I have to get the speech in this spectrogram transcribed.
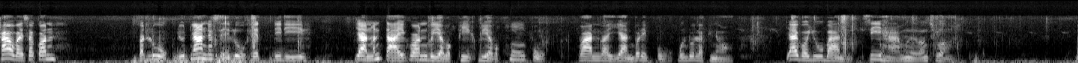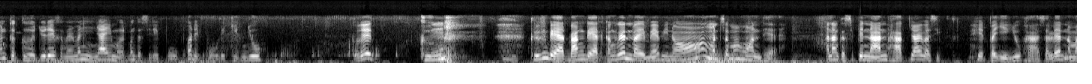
ข้าวไว้ซะก่อนปัดลูกหยุดงานจังสิให้ลูกเฮ็ดดีๆย่านมันตายก่อนเบียบักพริกเบียบักฮวงปลูกวานไว้ย่านบ่ได้ปลูกเบิ่งดูล่ะพี่น้องยายบอยู่บ้านสี่หามือบางช่วง มันก็เกิดอยู่เด้ค่ะแม่นมันใหญ่เหมือนมันก็สิได้ปลูกพอได้ปลูกได้กินอยู่ก็เลย ขึงขึงแดดบังแดดกลางเว้นไว้แม่พี่น้อง มันสมาฮอนแท้อันนั้นก็สิเป็นหนานผักย้ายว่าสิเฮ็ดไปอีกอยู่ผ่าสะเล่นอม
